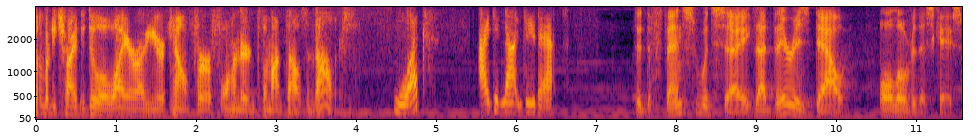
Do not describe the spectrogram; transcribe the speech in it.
Somebody tried to do a wire out of your account for four hundred and some odd thousand dollars. What? I did not do that. The defense would say that there is doubt all over this case.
